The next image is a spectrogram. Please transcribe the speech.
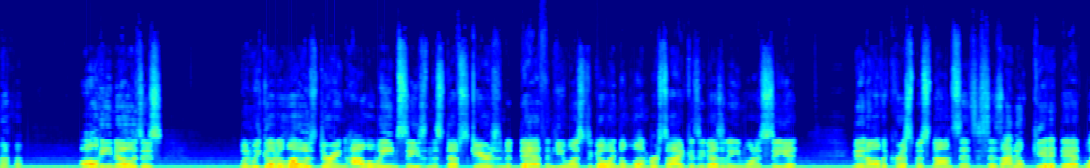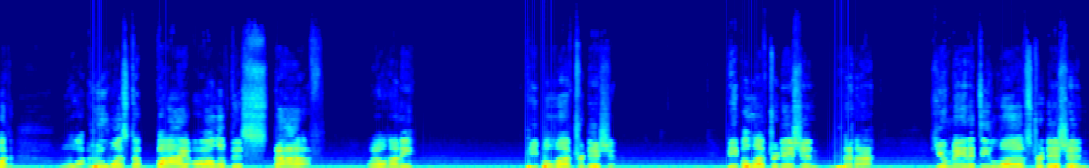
All he knows is when we go to Lowe's during Halloween season, the stuff scares him to death, and he wants to go in the lumber side because he doesn't even want to see it. And then all the Christmas nonsense. He says, "I don't get it, Dad. What? Wh- who wants to buy all of this stuff?" Well, honey, People love tradition. People love tradition. Humanity loves tradition.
